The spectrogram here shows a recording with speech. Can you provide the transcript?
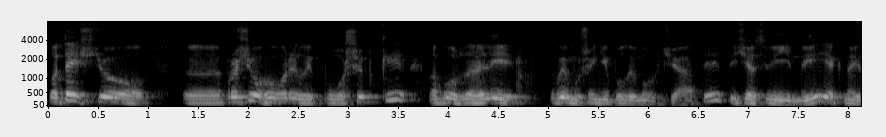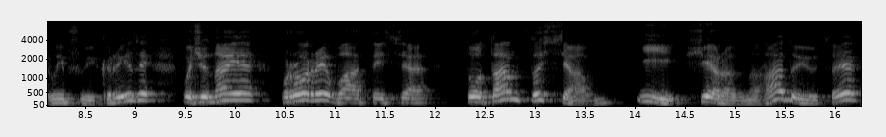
оте, що, е, про що говорили пошепки, або взагалі вимушені були мовчати під час війни, як найглибшої кризи, починає прориватися то там, то сям. І ще раз нагадую, це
